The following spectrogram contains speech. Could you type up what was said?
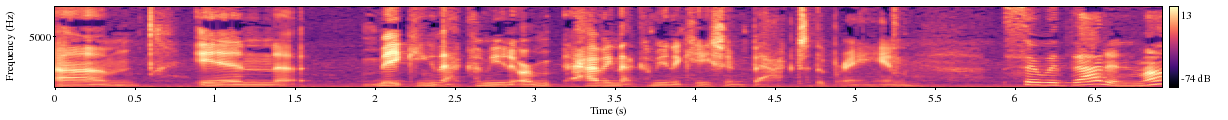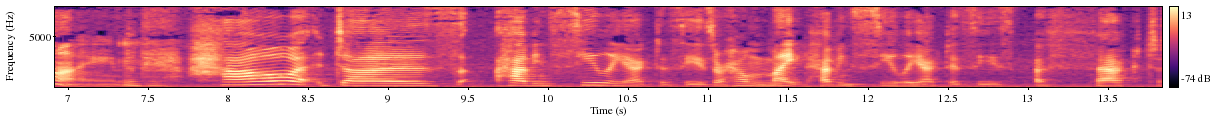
um, in making that communi- or having that communication back to the brain. So, with that in mind, mm-hmm. how does having celiac disease, or how might having celiac disease affect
